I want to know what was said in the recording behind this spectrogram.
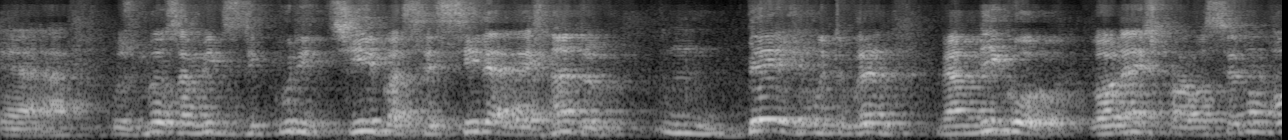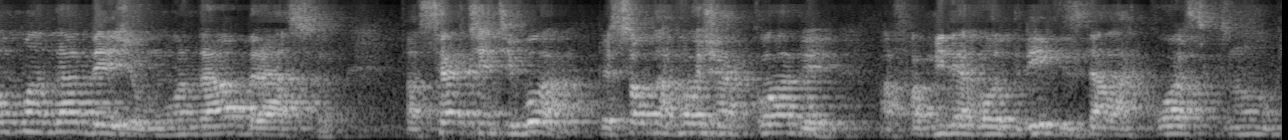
é, os meus amigos de Curitiba, Cecília Alejandro, um beijo muito grande. Meu amigo Lourenço, para você não vou mandar beijo, vou mandar um abraço. Tá certo, gente boa? Pessoal da Rua Jacob, a família Rodrigues da Lacoste, que não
